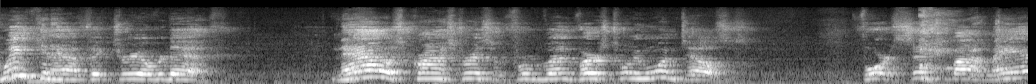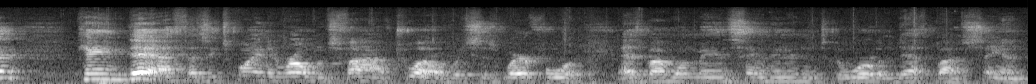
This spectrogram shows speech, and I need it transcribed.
we can have victory over death. Now is Christ risen, for verse 21 tells us. For since by man came death, as explained in Romans 5:12, which says, Wherefore, as by one man's sin entered into the world, and death by sin,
